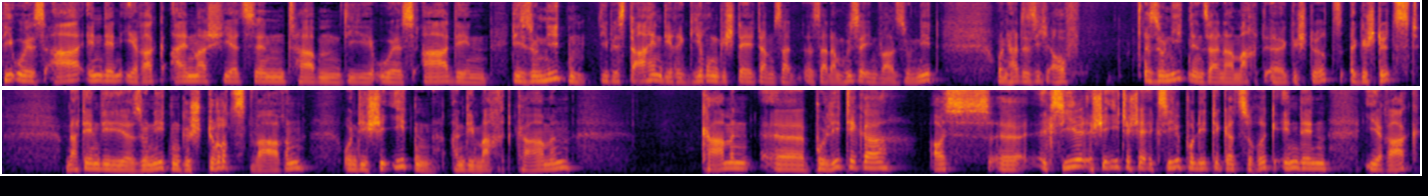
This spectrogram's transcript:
die USA in den Irak einmarschiert sind, haben die USA den, die Sunniten, die bis dahin die Regierung gestellt haben, Saddam Hussein war Sunnit und hatte sich auf Sunniten in seiner Macht äh, gestürzt, äh, gestützt. Nachdem die Sunniten gestürzt waren und die Schiiten an die Macht kamen, kamen äh, Politiker aus äh, Exil, schiitische Exilpolitiker zurück in den Irak,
